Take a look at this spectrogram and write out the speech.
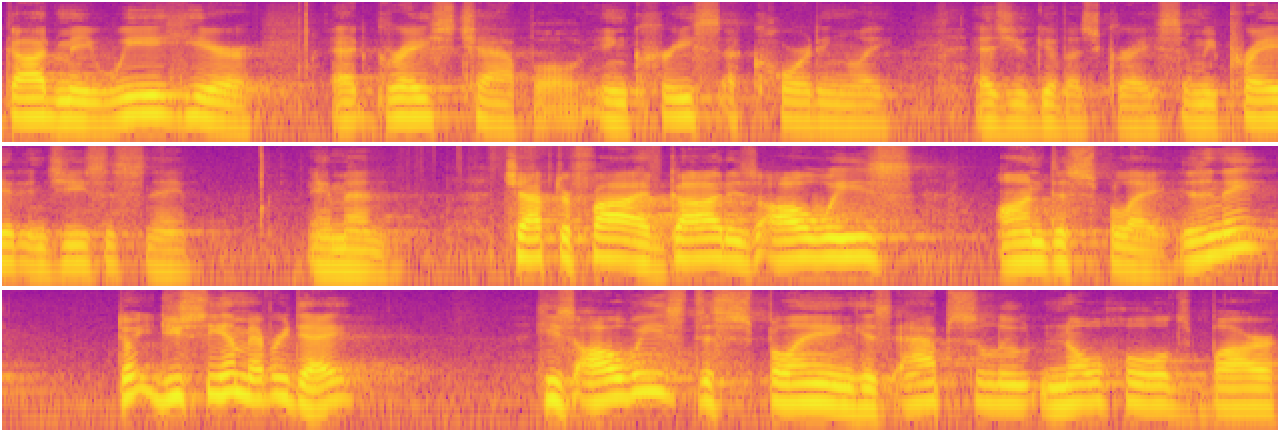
God, may we here at Grace Chapel increase accordingly as you give us grace. And we pray it in Jesus' name. Amen. Chapter 5 God is always on display, isn't he? Don't, do you see him every day? He's always displaying his absolute no holds bar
